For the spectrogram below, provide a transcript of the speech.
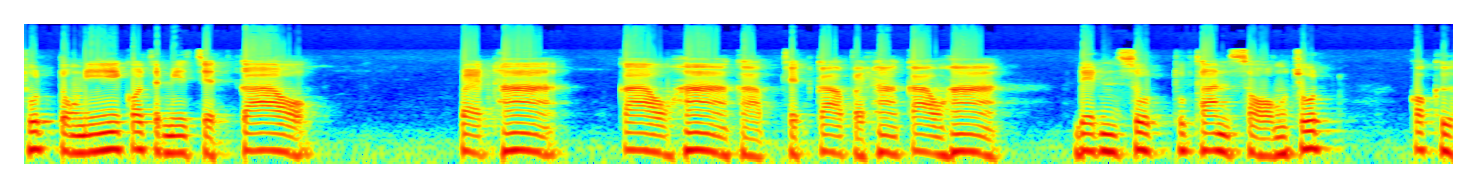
ชุดตรงนี้ก็จะมี 79 85 95 ครับ 79 85 95 เด่นสุดทุกท่าน 2 ชุด ก็คือ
